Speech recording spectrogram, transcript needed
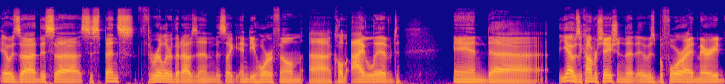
it was uh, this uh, suspense thriller that I was in, this like indie horror film uh, called I Lived, and uh, yeah, it was a conversation that it was before I had married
